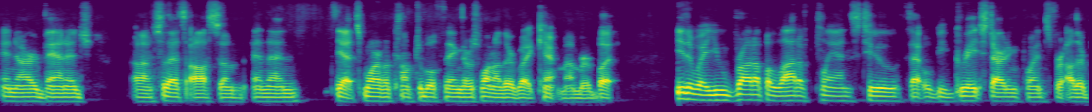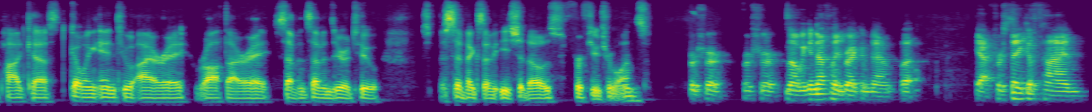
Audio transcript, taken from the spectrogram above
in our advantage. Um, so that's awesome. And then, yeah, it's more of a comfortable thing. There was one other, but I can't remember. But either way, you brought up a lot of plans too that will be great starting points for other podcasts going into IRA, Roth IRA, 7702, specifics of each of those for future ones. For sure, for sure. No, we can definitely break them down. But yeah, for sake of time,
